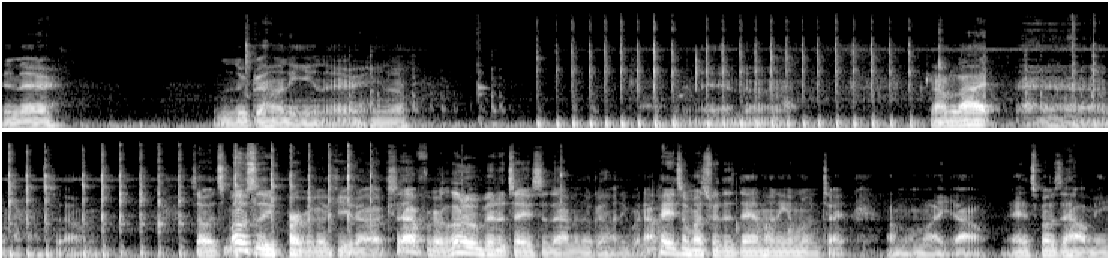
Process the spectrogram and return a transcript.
in there. Manuka honey in there, you know. Not a lot. so, so it's mostly perfectly keto, except for a little bit of taste of that Manuka honey. But I paid so much for this damn honey, I'm gonna take. I'm, I'm like, yo, it's supposed to help me.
